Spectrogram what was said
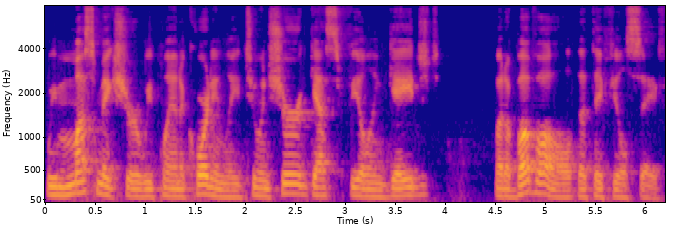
we must make sure we plan accordingly to ensure guests feel engaged, but above all, that they feel safe.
